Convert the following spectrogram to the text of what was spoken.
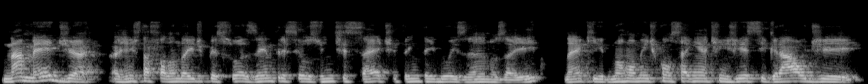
Na média, a gente está falando aí de pessoas entre seus 27 e 32 anos aí, né, que normalmente conseguem atingir esse grau de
